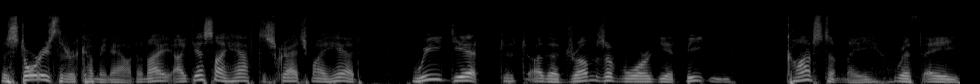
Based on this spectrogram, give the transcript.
the stories that are coming out, and I, I guess I have to scratch my head. We get uh, the drums of war get beaten constantly with a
